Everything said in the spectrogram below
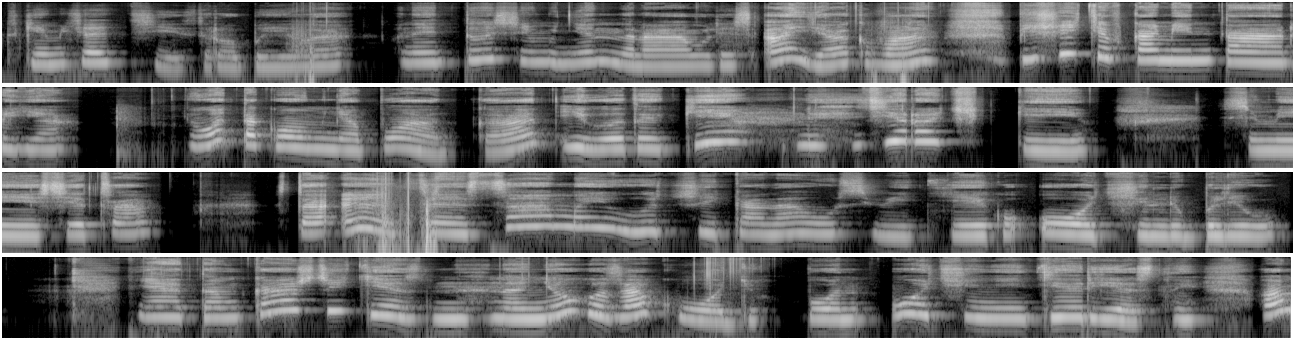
такі місяці зробила. Вони досі мені нравились. А як вам? Пишите в комментариях. Вот такой у меня плакат и вот такие зирочки с месяца. Это самый лучший канал у свете. Его очень люблю. Я там каждый день на него заходжу, бо он очень интересный. Вам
